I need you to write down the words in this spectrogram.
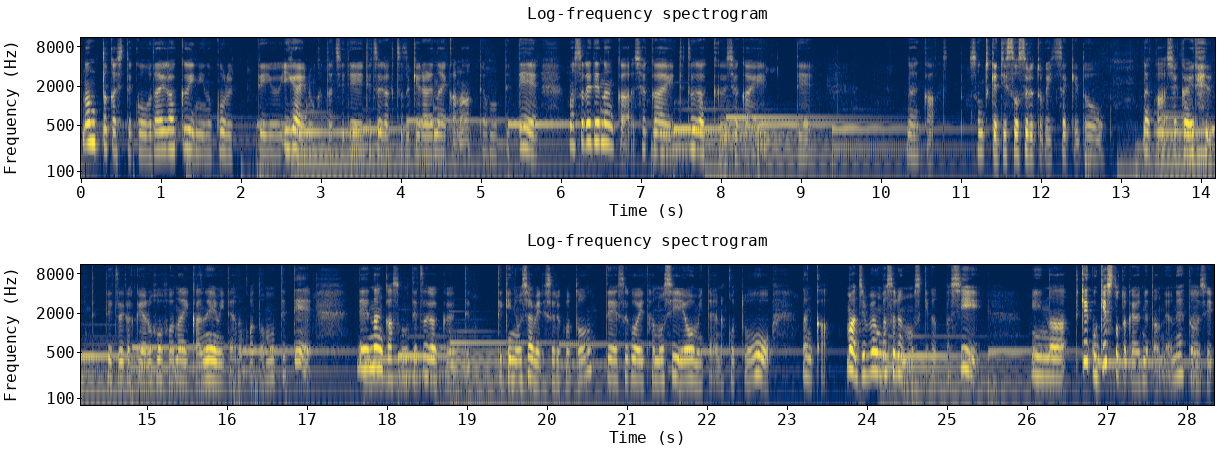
なんとかしてこう大学院に残るっていう以外の形で哲学続けられないかなって思ってて、まあ、それでなんか社会哲学社会でなんかその時は実装するとか言ってたけどなんか社会で 哲学やる方法ないかねみたいなこと思っててでなんかその哲学的におしゃべりすることってすごい楽しいよみたいなことをなんかまあ自分がするのも好きだったしみんな結構ゲストとか呼んでたんだよね当時。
